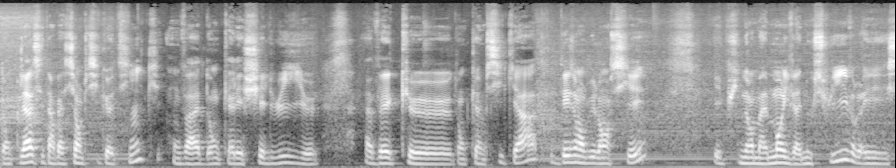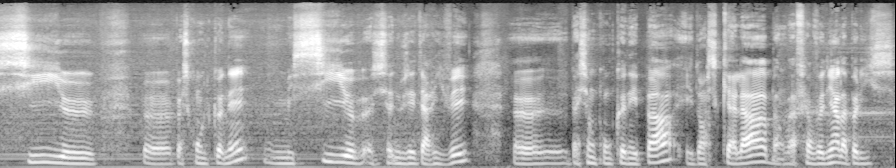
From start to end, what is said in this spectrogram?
Donc là, c'est un patient psychotique. On va donc aller chez lui avec euh, donc un psychiatre, des ambulanciers, et puis normalement, il va nous suivre. Et si, euh, euh, parce qu'on le connaît, mais si euh, ça nous est arrivé, patient qu'on ne connaît pas, et dans ce cas-là, ben, on va faire venir la police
